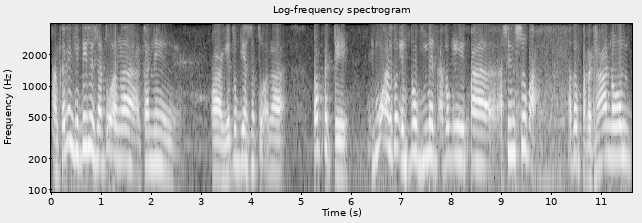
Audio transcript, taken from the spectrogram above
Ang kaning gibili sa to ang kaning uh, gitugya sa to ang property imo atong improvement atong ipa-asenso ba atong paghanon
